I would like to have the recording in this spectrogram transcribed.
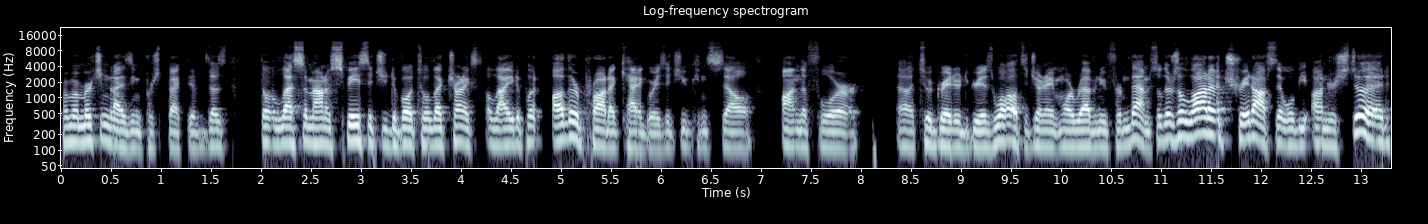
from a merchandising perspective? Does the less amount of space that you devote to electronics allow you to put other product categories that you can sell on the floor uh, to a greater degree as well to generate more revenue from them? So there's a lot of trade offs that will be understood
